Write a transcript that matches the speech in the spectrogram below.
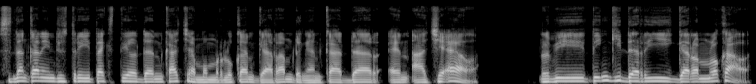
sedangkan industri tekstil dan kaca memerlukan garam dengan kadar NaCl lebih tinggi dari garam lokal.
